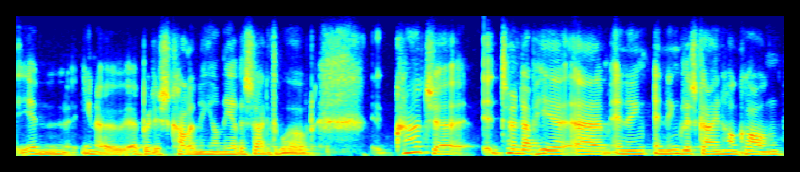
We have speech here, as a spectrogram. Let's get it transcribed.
in, you know, a British colony on the other side of the world. Croucher turned up here, um, an, an English guy in Hong Kong,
